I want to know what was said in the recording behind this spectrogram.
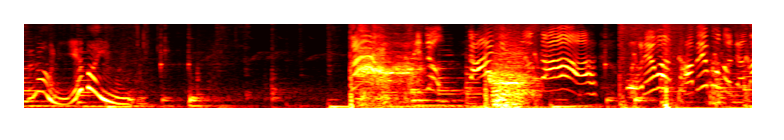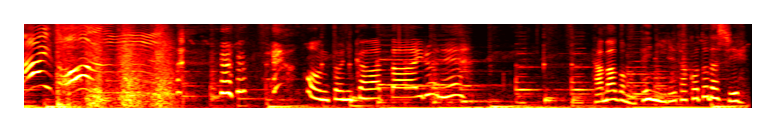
素直に言えばいいのに。美女なんで言うんだ俺は食べ物じゃないぞ。本当に変わったアイルーね。卵も手に入れたことだし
